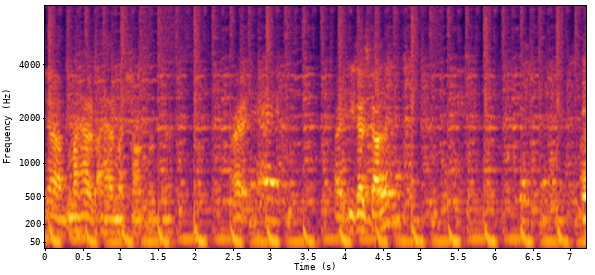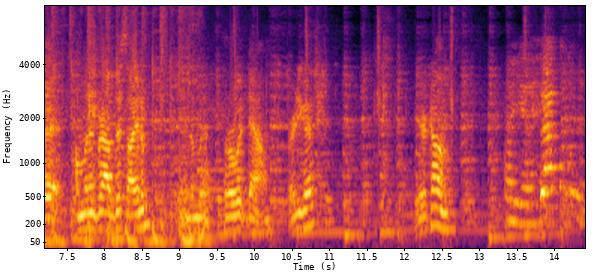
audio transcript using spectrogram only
Yeah, my had I had my shockwave there. All right, all right, you guys got it. All right, I'm gonna grab this item and I'm gonna throw it down. Ready, guys? Here it comes. Oh yeah. Grappler.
